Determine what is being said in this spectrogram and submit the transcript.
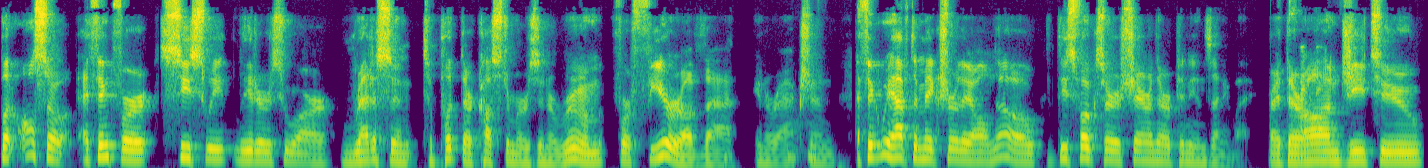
But also, I think for C suite leaders who are reticent to put their customers in a room for fear of that interaction. I think we have to make sure they all know these folks are sharing their opinions anyway. Right. They're right. on G2,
